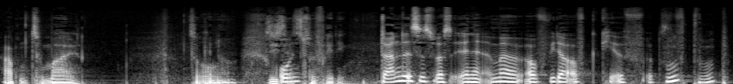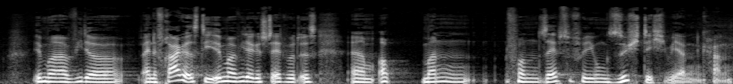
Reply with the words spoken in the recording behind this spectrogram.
ab und zu mal. So, Genau. sich Und- selbst befriedigen. dann ist es, was immer auf wieder auf immer wieder eine Frage ist, die immer wieder gestellt wird, ist, ähm, ob man von Selbstbefriedigung süchtig werden kann.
